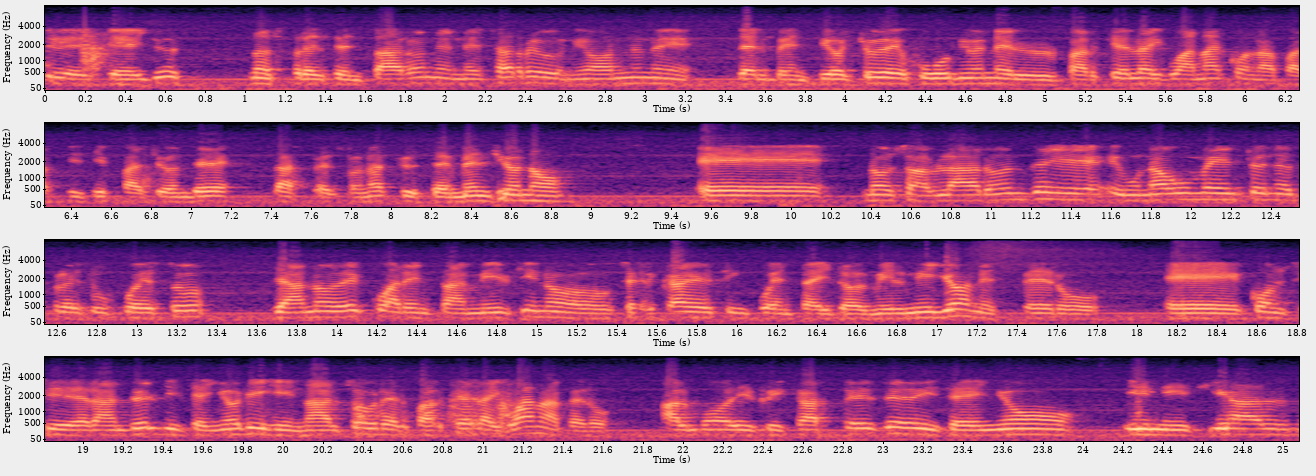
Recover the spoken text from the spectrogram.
que, ellos nos presentaron en esa reunión eh, del 28 de junio en el Parque de la Iguana con la participación de las personas que usted mencionó. Eh, nos hablaron de un aumento en el presupuesto ya no de 40 mil, sino cerca de 52 mil millones, pero considerando el diseño original sobre el Parque de la Iguana, pero al modificarse ese diseño inicial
